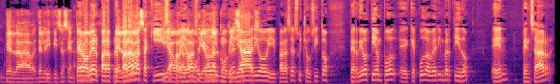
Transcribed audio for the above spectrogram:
de la, del edificio central. Pero a ver, para preparar la, taquiza, para llevarse todo el mobiliario pues. y para hacer su showcito, perdió tiempo eh, que pudo haber invertido en pensar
